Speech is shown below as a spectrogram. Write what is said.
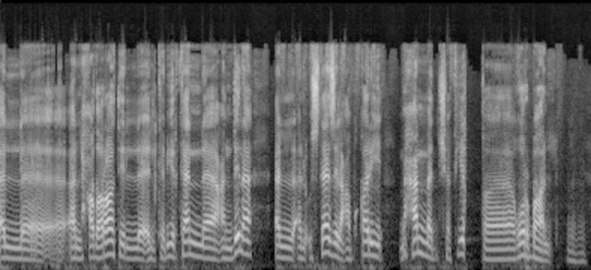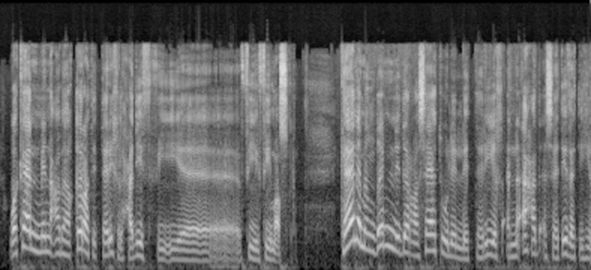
ال- الحضارات ال- الكبير كان عندنا ال- الأستاذ العبقري محمد شفيق آه، غربال. وكان من عباقرة التاريخ الحديث في آه، في في مصر كان من ضمن دراساته للتاريخ أن أحد أساتذته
